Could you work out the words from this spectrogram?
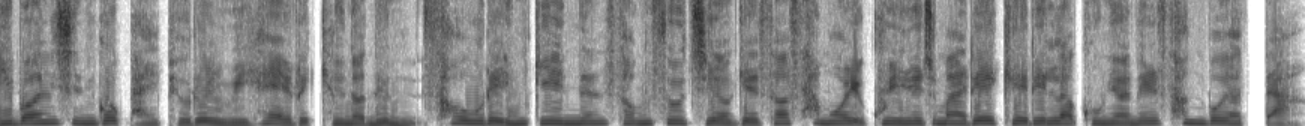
이번 신곡 발표를 위해 르큐너는 서울의 인기 있는 성수 지역에서 3월 9일 주말에 게릴라 공연을 선보였다.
